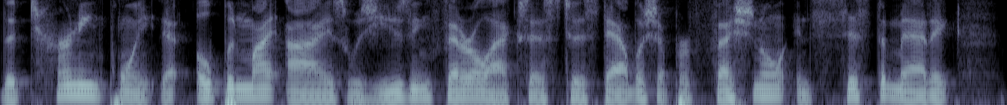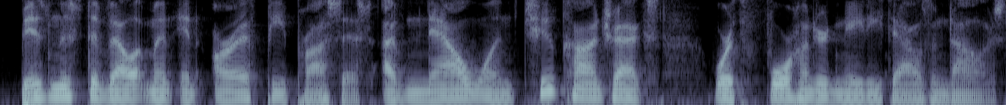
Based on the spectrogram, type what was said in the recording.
the turning point that opened my eyes was using federal access to establish a professional and systematic business development and RFP process. I've now won two contracts worth $480,000.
